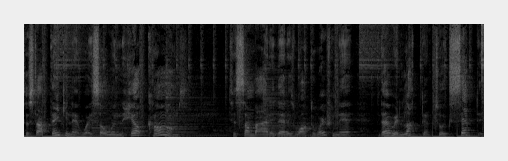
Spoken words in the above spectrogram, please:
to stop thinking that way. So when help comes to somebody that has walked away from that, they're reluctant to accept it.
